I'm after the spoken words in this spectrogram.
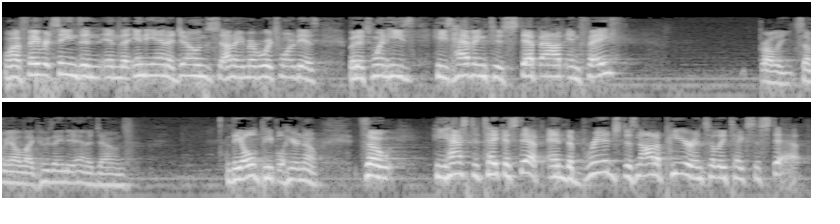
One of my favorite scenes in, in the Indiana Jones, I don't even remember which one it is, but it's when he's, he's having to step out in faith. Probably some of y'all like, who's Indiana Jones? The old people here know. So he has to take a step, and the bridge does not appear until he takes a step.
